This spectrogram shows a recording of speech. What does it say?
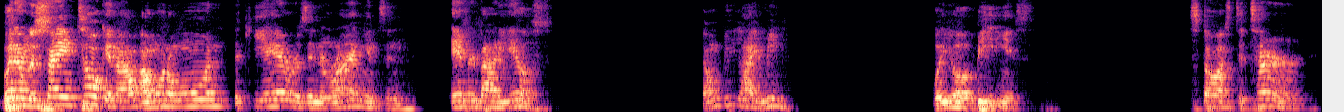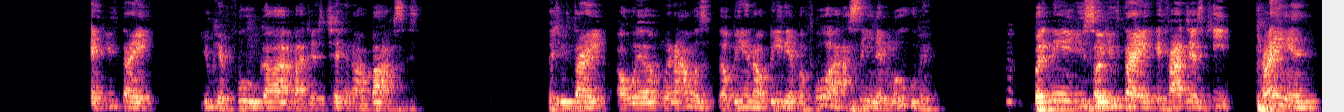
But on the same token, I, I want to warn the Kieras and the Ryans and everybody else. Don't be like me, where your obedience starts to turn and you think you can fool God by just checking our boxes. Because you think, oh well, when I was uh, being obedient before, I seen him moving. But then you so you think if I just keep playing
